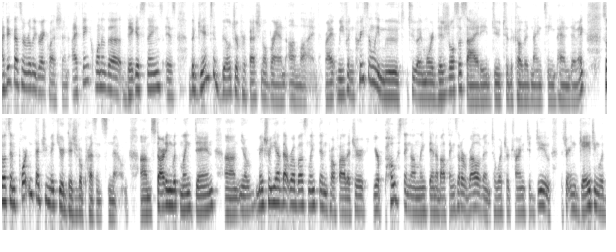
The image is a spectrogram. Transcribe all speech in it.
I think that's a really great question. I think one of the biggest things is begin to build your professional brand online, right? We've increasingly moved to a more digital society due to the COVID-19 pandemic. So it's important that you make your digital presence known. Um, starting with LinkedIn, um, you know, make sure you have that robust LinkedIn profile that you're, you're posting on LinkedIn about things that are relevant to what you're trying to do, that you're engaging with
